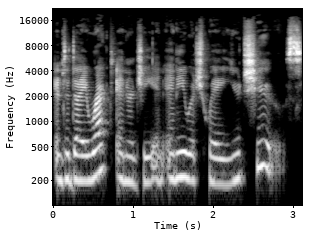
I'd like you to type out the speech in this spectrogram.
and to direct energy in any which way you choose.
